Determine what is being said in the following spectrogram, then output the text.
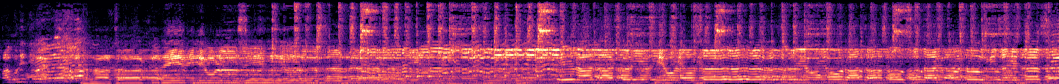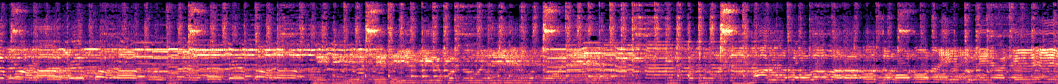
રાજા કરે દેવળ એ રાજા કરે દેવળ રાધા નો સદાય મનો વિજય થશે પેઢીએ પેઢીએ વીર પકવજે મારો કરવા વાળાનો જમોનો નહીં દુનિયા કે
